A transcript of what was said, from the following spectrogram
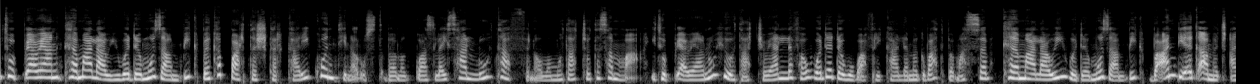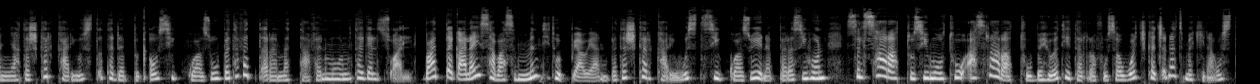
ኢትዮጵያውያን ከማላዊ ወደ ሞዛምቢክ በከባድ ተሽከርካሪ ኮንቴነር ውስጥ በመጓዝ ላይ ሳሉ ታፍነው መሞታቸው ተሰማ። ኢትዮጵያውያኑ ሕይወታቸው ያለፈው ወደ ደቡብ አፍሪካ ለመግባት በማሰብ ከማላዊ ወደ ሞዛምቢክ በአንድ የዕቃ መጫኛ ተሽከርካሪ ውስጥ ተደብቀው ሲጓዙ በተፈጠረ መታፈን መሆኑ ተገልጿል። በአጠቃላይ 78 ኢትዮጵያውያን በተሽከርካሪ ውስጥ ሲጓዙ የነበረ ሲሆን 64ቱ ሲሞቱ 14ቱ በሕይወት የተረፉ ሰዎች ከጭነት መኪና ውስጥ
